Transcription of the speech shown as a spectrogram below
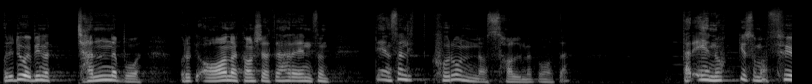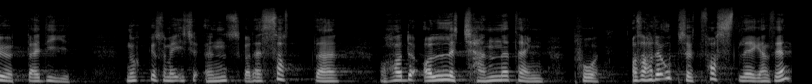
Og Det er da jeg begynner å kjenne på og Dere aner kanskje at dette er en sånn, det er en sånn litt koronasalme. på en måte. Det er noe som har ført dem dit, noe som jeg ikke ønska. De satt der og hadde alle kjennetegn på Altså Hadde jeg oppsøkt fastlegen sin,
